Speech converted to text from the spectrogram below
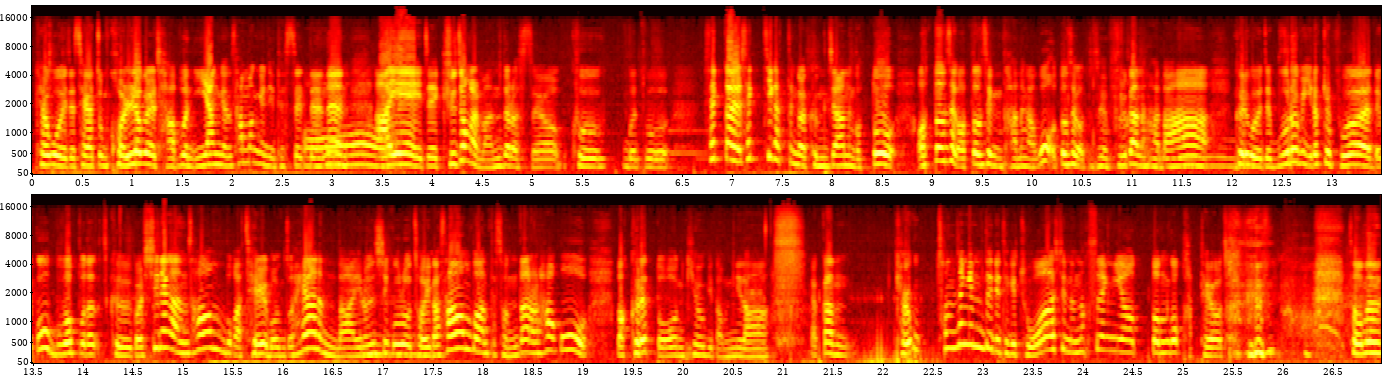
결국 이제 제가 좀 권력을 잡은 2학년, 3학년이 됐을 때는 어. 아예 이제 규정을 만들었어요. 그 뭐 뭐 색깔 색티 같은 걸 금지하는 것도 어떤 색 어떤 색은 가능하고 어떤 색 어떤 색은 불가능하다. 그리고 이제 무릎이 이렇게 보여야 되고 무엇보다 그걸 실행하는 사원부가 제일 먼저 해야 된다. 이런 식으로 저희가 사원부한테 전달을 하고 막 그랬던 기억이 납니다. 약간 결국 선생님들이 되게 좋아하시는 학생이었던 것 같아요. 저는 저는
